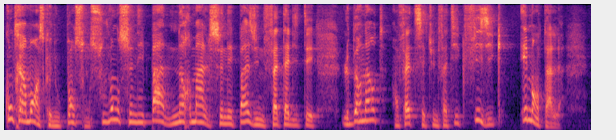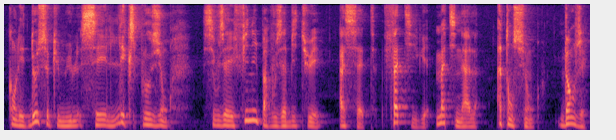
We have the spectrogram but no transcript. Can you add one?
Contrairement à ce que nous pensons souvent, ce n'est pas normal, ce n'est pas une fatalité. Le burn-out, en fait, c'est une fatigue physique et mentale. Quand les deux se cumulent, c'est l'explosion. Si vous avez fini par vous habituer à cette fatigue matinale, attention, danger.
